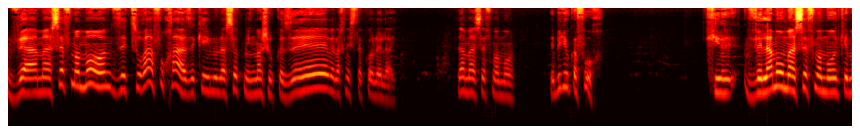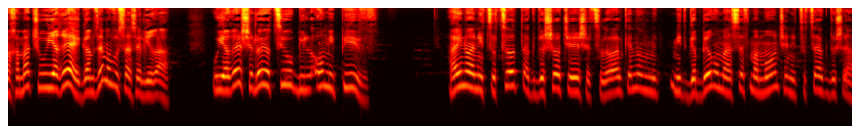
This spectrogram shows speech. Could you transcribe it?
והמאסף ממון זה צורה הפוכה, זה כאילו לעשות מין משהו כזה ולהכניס את הכל אליי. זה המאסף ממון. זה בדיוק הפוך. כי, ולמה הוא מאסף ממון? כי מחמת שהוא ירא, גם זה מבוסס על יראה. הוא ירא שלא יוציאו בלעו מפיו. היינו הניצוצות הקדושות שיש אצלו, על כן הוא מתגבר ומאסף ממון של ניצוצי הקדושה.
